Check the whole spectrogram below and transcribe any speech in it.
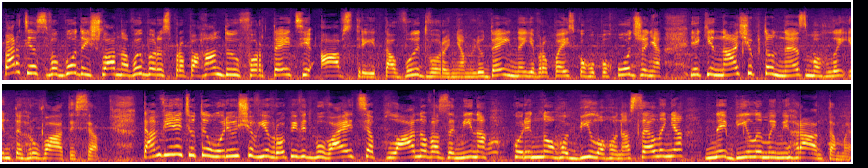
Партія свободи йшла на вибори з пропагандою фортеці Австрії та видворенням людей неєвропейського походження, які, начебто, не змогли інтегруватися. Там вірять у теорію, що в Європі відбувається планова заміна корінного білого населення небілими мігрантами.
